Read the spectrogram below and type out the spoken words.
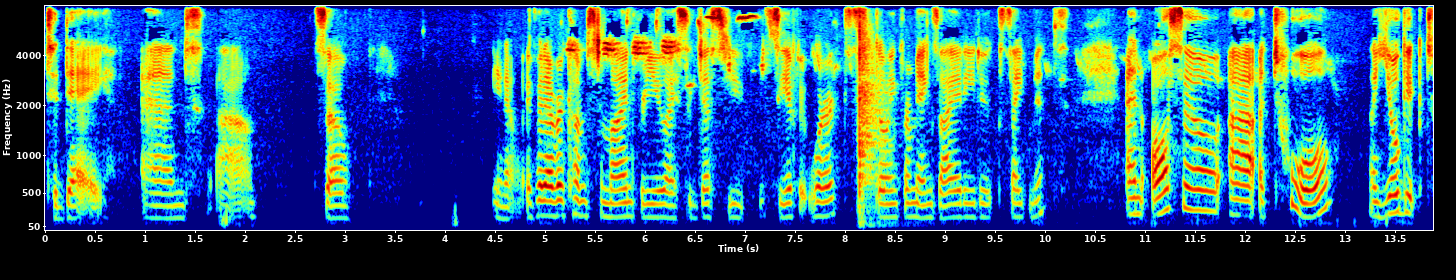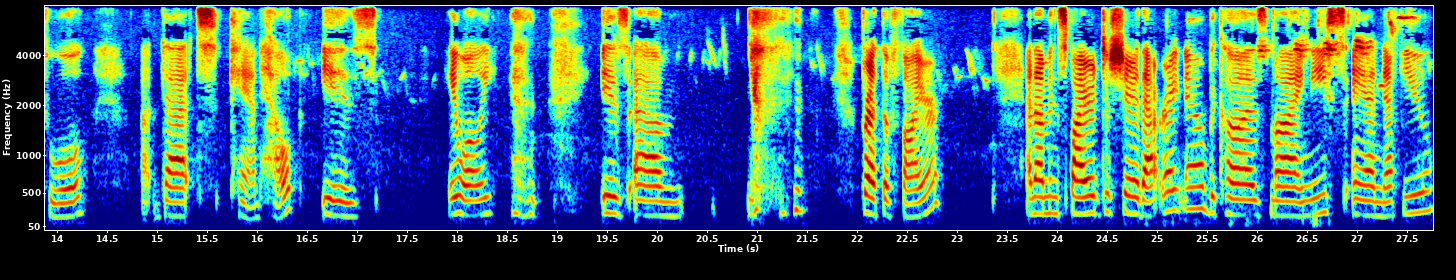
today. And uh, so, you know, if it ever comes to mind for you, I suggest you see if it works, going from anxiety to excitement. And also uh, a tool, a yogic tool uh, that can help is, hey Wally, is um, Breath of Fire. And I'm inspired to share that right now because my niece and nephew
